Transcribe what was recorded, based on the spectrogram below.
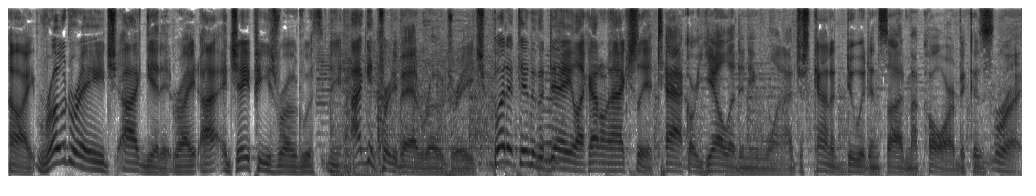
All right, road rage. I get it, right? I, JP's road with me. I get pretty bad road rage, but at the end of the day, like I don't actually attack or yell at anyone. I just kind of do it inside my car because Right.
